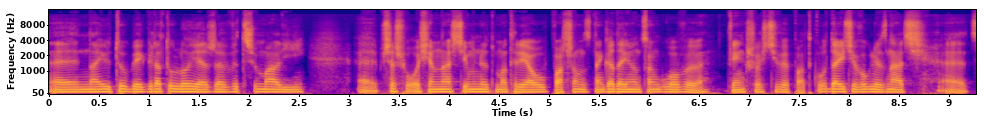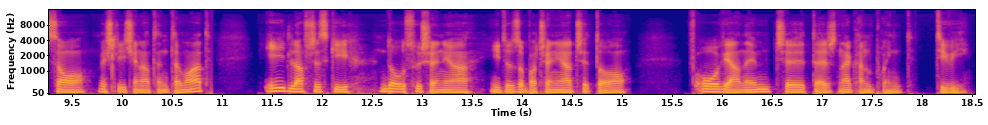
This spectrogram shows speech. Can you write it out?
e, na YouTubie. Gratuluję, że wytrzymali przeszło 18 minut materiału, patrząc na gadającą głowę w większości wypadków. Dajcie w ogóle znać, co myślicie na ten temat. I dla wszystkich do usłyszenia i do zobaczenia, czy to w ołowianym, czy też na Gunpoint TV.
